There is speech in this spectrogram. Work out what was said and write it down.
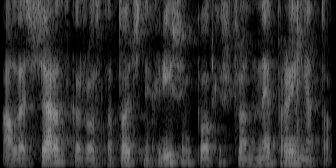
Але ще раз скажу, остаточних рішень поки що не прийнято.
